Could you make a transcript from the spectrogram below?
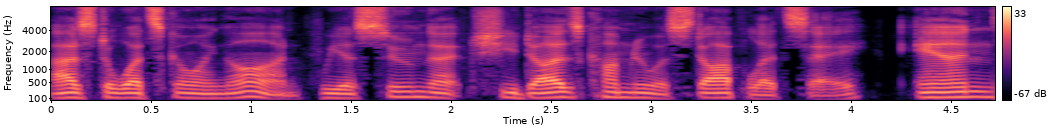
as to what's going on. We assume that she does come to a stop, let's say, and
